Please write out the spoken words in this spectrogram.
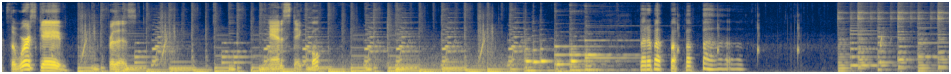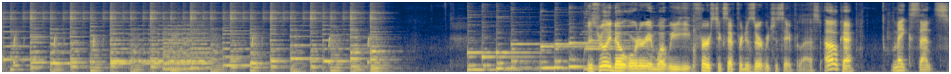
It's the worst game for this. And a steak bowl. Ba-da-ba-ba-ba-ba. Really no order in what we eat first except for dessert, which is saved for last. Okay. Makes sense.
